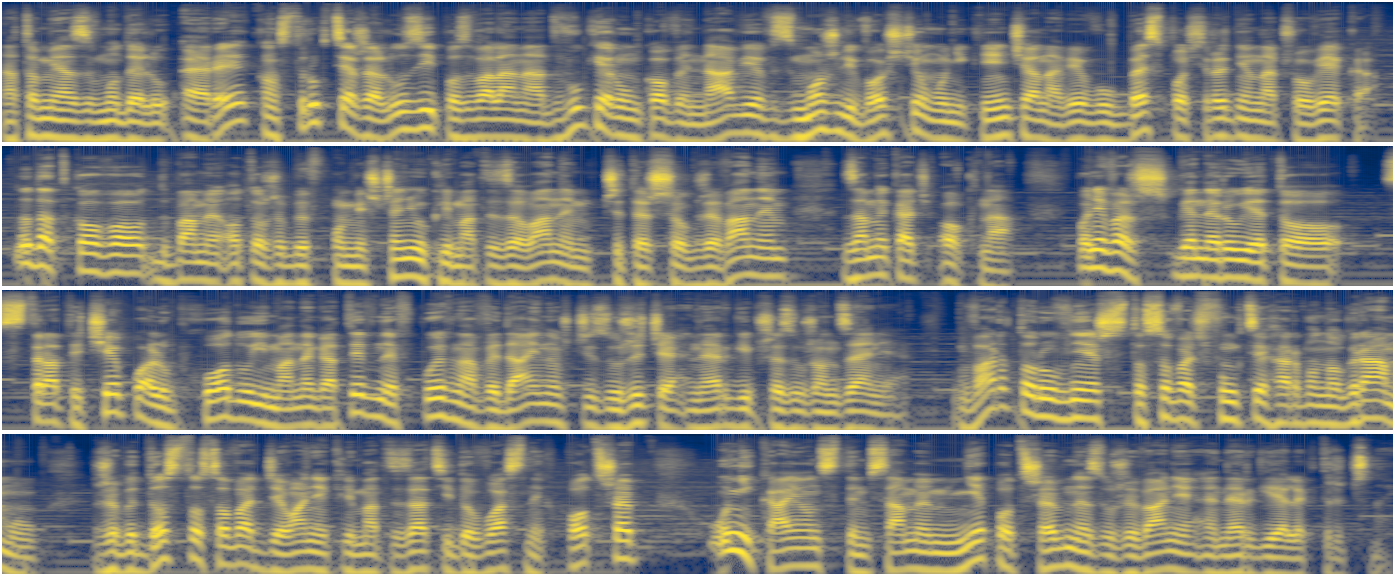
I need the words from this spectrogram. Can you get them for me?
Natomiast w modelu Ery konstrukcja żaluzji pozwala na dwukierunkowy nawiew z możliwością uniknięcia nawiewu bezpośrednio na człowieka. Dodatkowo dbamy o to, żeby w pomieszczeniu klimatyzowanym czy też ogrzewanym zamykać okna, ponieważ generuje to straty ciepła lub chłodu i ma negatywny wpływ na wydajność i zużycie energii przez urządzenie. Warto również stosować funkcję harmonogramu, żeby dostosować działanie klimatyzacji do własnych potrzeb, unikając tym samym niepotrzebne zużywanie energii elektrycznej.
